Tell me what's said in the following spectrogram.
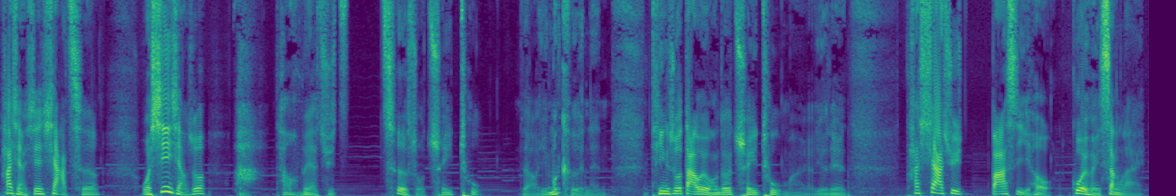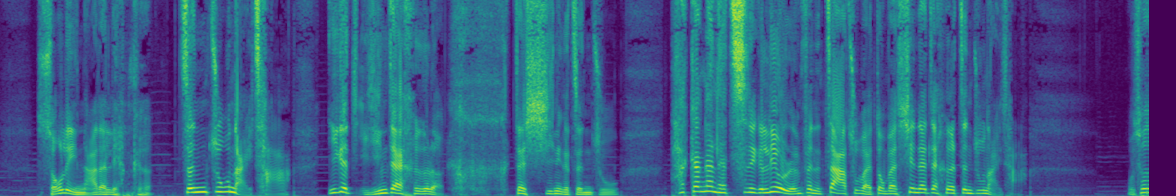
他想先下车。我心里想说啊，他会不会要去厕所催吐？知道有没有可能？听说大胃王都会催吐嘛？有的人他下去巴士以后，过一会上来，手里拿了两个珍珠奶茶，一个已经在喝了，在吸那个珍珠。他刚刚才吃了一个六人份的炸猪排冻饭，现在在喝珍珠奶茶。我说，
